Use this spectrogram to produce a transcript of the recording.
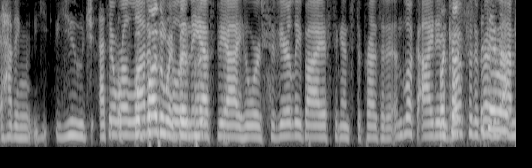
having huge ethical. There were a lot by of the way, people but- in the but- FBI who were severely biased against the president. And look, I didn't But vote for the but there president.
